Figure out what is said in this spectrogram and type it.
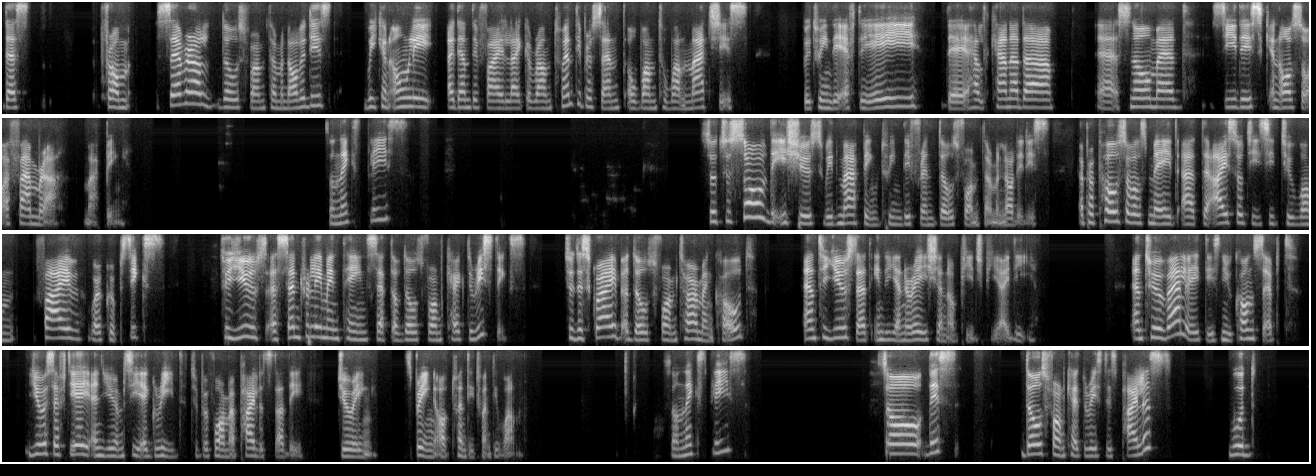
that's from several dose form terminologies, we can only identify like around 20% of one-to-one -one matches between the FDA, the Health Canada, uh, SNOMED, CDISC, and also EphMRA mapping. So next, please. So to solve the issues with mapping between different dose form terminologies, a proposal was made at the ISO TC 215 workgroup 6 to use a centrally maintained set of dose form characteristics to describe a dose form term and code and to use that in the generation of PHP ID. And to evaluate this new concept, USFDA and UMC agreed to perform a pilot study during spring of 2021. So next, please. So this dose form characteristics pilots would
